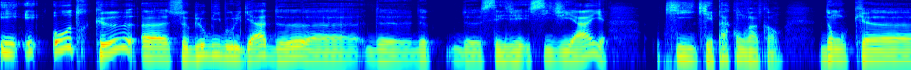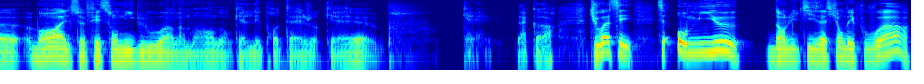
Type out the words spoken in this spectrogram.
et, autre que euh, ce gloubi-boulga de, de, de, de CGI qui qui est pas convaincant. Donc bon, elle se fait son igloo à un moment, donc elle les protège, ok. ok D'accord. Tu vois, c'est au mieux dans l'utilisation des pouvoirs,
